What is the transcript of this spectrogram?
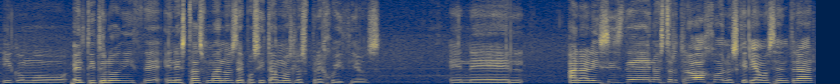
y como el título dice, en estas manos depositamos los prejuicios. En el análisis de nuestro trabajo nos queríamos centrar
